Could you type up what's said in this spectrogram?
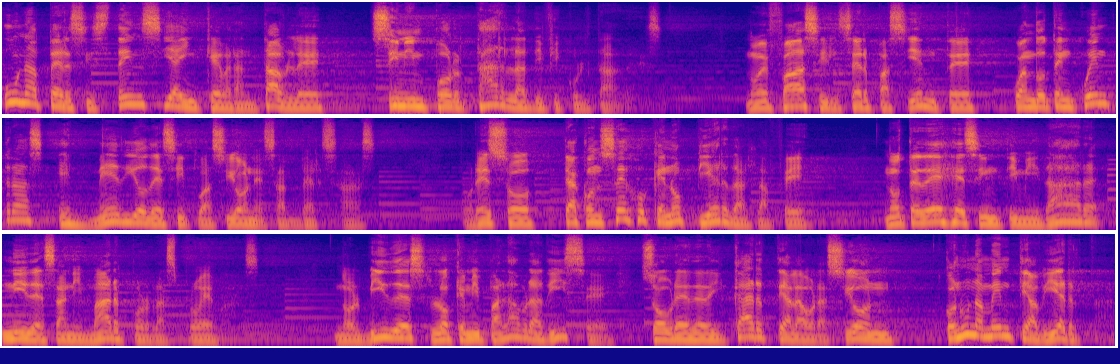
una persistencia inquebrantable sin importar las dificultades. No es fácil ser paciente cuando te encuentras en medio de situaciones adversas. Por eso te aconsejo que no pierdas la fe, no te dejes intimidar ni desanimar por las pruebas. No olvides lo que mi palabra dice sobre dedicarte a la oración con una mente abierta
